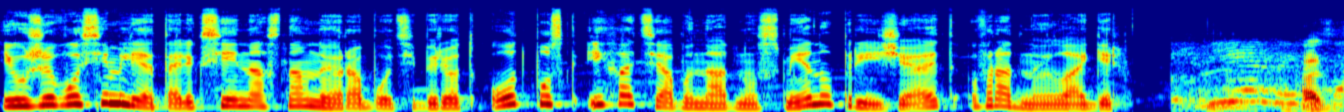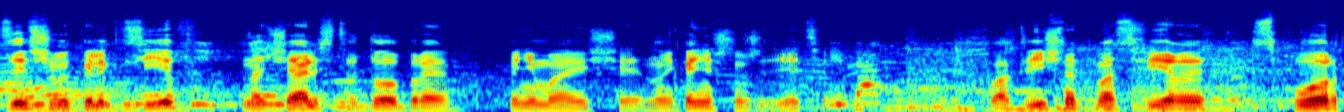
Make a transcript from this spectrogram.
И уже 8 лет Алексей на основной работе берет отпуск и хотя бы на одну смену приезжает в родной лагерь. Отзывчивый коллектив, начальство доброе, понимающее. Ну и, конечно же, дети. Отличная атмосфера, спорт,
